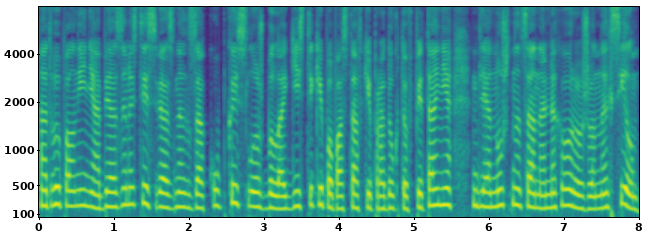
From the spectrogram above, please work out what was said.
от выполнения обязанностей, связанных с закупкой службы логистики по поставке продуктов питания для нужд национальных вооруженных сил.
